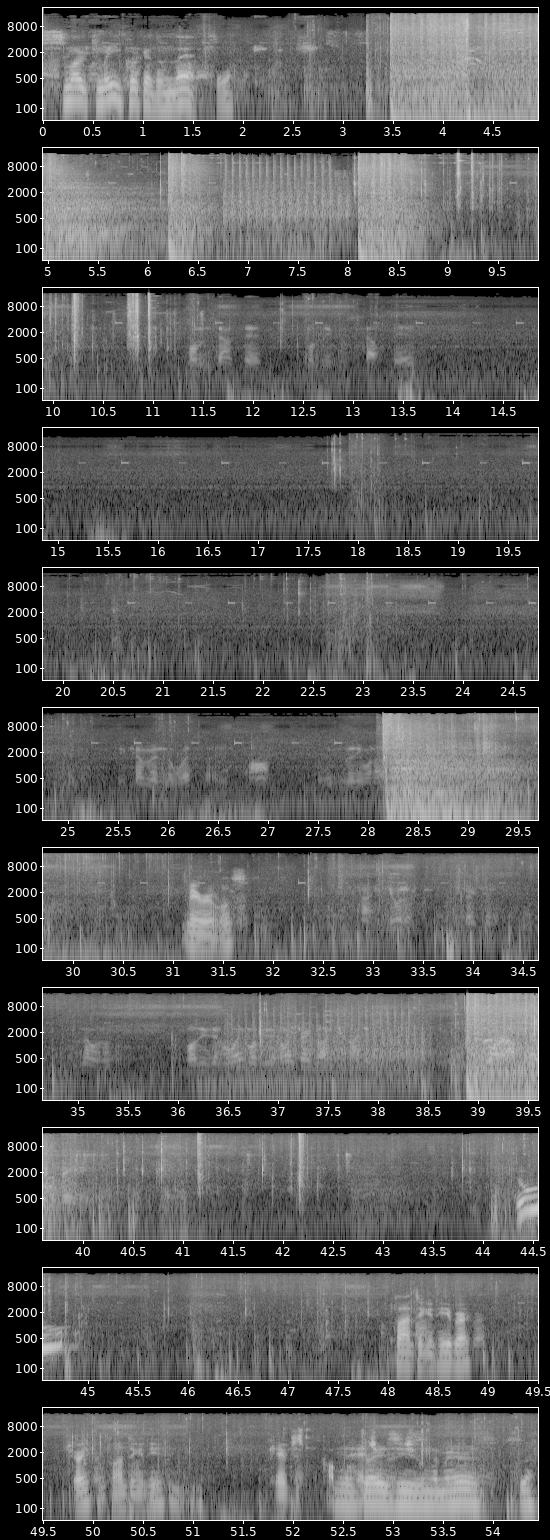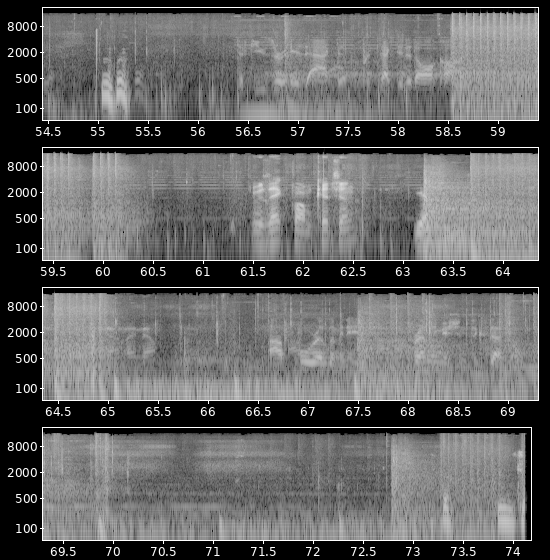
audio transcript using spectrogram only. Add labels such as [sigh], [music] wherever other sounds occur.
smoked me quicker than that, in the op four remaining. Ooh! Planting in here, bro. Joey, I'm planting in here. Okay, I've just popped the hedge. Dre's using the mirrors, so. [laughs] Diffuser is active, protected at all costs. Was that from kitchen? Yeah. Down, down. Op 4 eliminated. Friendly mission successful. [laughs]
